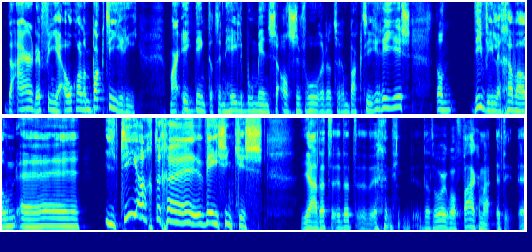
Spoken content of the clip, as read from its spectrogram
de aarde, vind jij ook al een bacterie. Maar ik denk dat een heleboel mensen, als ze horen dat er een bacterie is, dan die willen gewoon eh IT-achtige wezentjes. Ja, dat, dat, dat hoor ik wel vaker. Maar het, eh,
